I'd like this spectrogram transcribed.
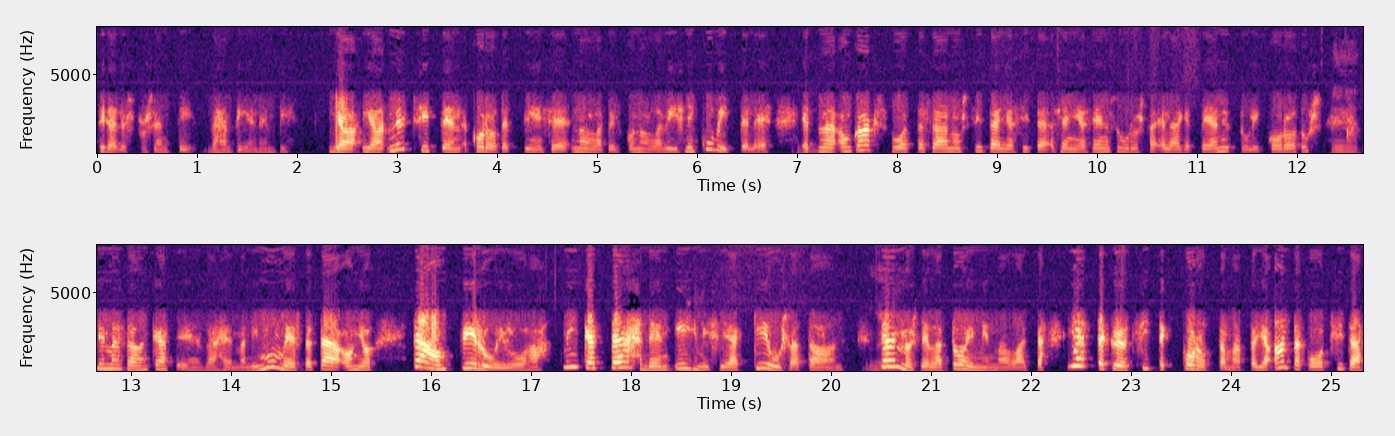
pidätysprosentti vähän pienempi. Ja, ja nyt sitten korotettiin se 0,05, niin kuvittelee, mm. että mä oon kaksi vuotta saanut sitä ja sitä, sen ja sen suurusta eläkettä ja nyt tuli korotus, mm. niin mä saan käteen vähemmän. Niin mun mielestä tämä on jo, tämä on piruilua. Minkä tähden ihmisiä kiusataan niin. tämmöisellä toiminnalla, että jättäkööt sitten korottamatta ja antakoot sitä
